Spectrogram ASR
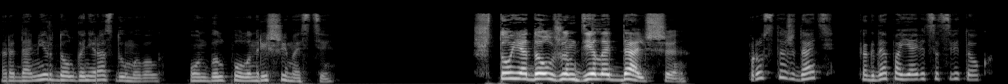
Радомир долго не раздумывал. Он был полон решимости. «Что я должен делать дальше?» «Просто ждать, когда появится цветок.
